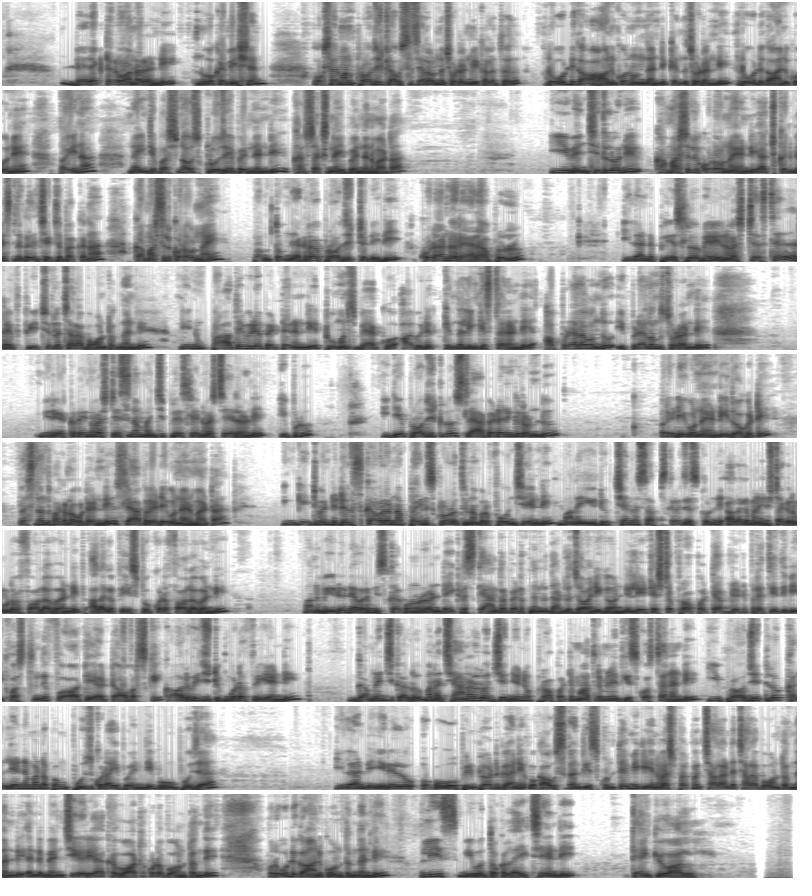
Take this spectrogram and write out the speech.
డైరెక్టర్ ఓనర్ అండి. నో కమిషన్ ఒకసారి మన ప్రాజెక్ట్లో హౌసెస్ ఎలా ఉన్నా చూడండి మీ కళ్ళతో. రోడ్డుకి ఆనుకొని ఉందండి. కింద చూడండి. రోడ్డుకి ఆనుకొనే పైన నైంటీ పర్సెంట్ హౌస్ క్లోజ్ అయిపోయిందండి. కన్స్ట్రక్షన్ అయిపోయిందనమాట ఈ వెంచర్లోని కమర్షియల్ కూడా ఉన్నాయండి. అచ్చు కనిపిస్తుంది కదా చెట్ల పక్కన. కమర్షియల్ కూడా ఉన్నాయి. పంతొమ్మిది ఎకరాల ప్రాజెక్ట్ అండి ఇది. రేర్ రేరా అప్రూవల్. ఇలాంటి ప్లేస్లో మీరు ఇన్వెస్ట్ చేస్తే రేపు ఫ్యూచర్లో చాలా బాగుంటుందండి. నేను పాత వీడియో పెట్టానండి టూ మంత్స్ బ్యాక్. ఆ వీడియో కింద లింక్ ఇస్తానండి. అప్పుడు ఎలా ఉందో ఇప్పుడు ఎలా ఉందో చూడండి. మీరు ఎక్కడ ఇన్వెస్ట్ చేసినా మంచి ప్లేస్లో ఇన్వెస్ట్ చేయాలండి. ఇప్పుడు ఇదే ప్రాజెక్ట్లో స్లాబ్ వేయడానికి రెండు రెడీగా ఉన్నాయండి. ఇది ఒకటి ప్లస్ దాని పక్కన ఒకటి అండి స్లాబ్ రెడీగా ఉన్నాయన్నమాట. ఇంకా ఎటువంటి డీటెయిల్స్ కావాలన్నా పైన స్క్రోల్ వచ్చిన నెంబర్ ఫోన్ చేయండి. మన యూట్యూబ్ ఛానల్ సబ్స్క్రైబ్ చేసుకోండి. అలాగే మన ఇన్స్టాగ్రామ్ కూడా ఫాలో అవ్వండి. అలాగే ఫేస్బుక్ కూడా ఫాలో అవ్వండి. మన వీడియోని ఎవరు మిస్ కాకుండా అంటే ఇక్కడ స్కానర్ పెడుతున్నాను దాంట్లో జాయిన్ కావండి లేటెస్ట్ ప్రాపర్టీ అప్డేట్ ప్రతిదీ మీకు వస్తుంది. ఫార్టీ ఎయిట్ అవర్స్కి కార్ విజిటింగ్ కూడా ఫ్రీ అండి. గమనించగలరు మన ఛానల్లో జెన్యున్ ప్రాపర్టీ మాత్రమే నేను తీసుకొస్తానండి. ఈ ప్రాజెక్ట్లో కళ్యాణ మండపం పూజ కూడా అయిపోయింది. భూమి పూజ. ఇలాంటి ఏరియాలో ఒక ఓపెన్ ప్లాట్ కానీ ఒక హౌస్ కానీ తీసుకుంటే మీకు ఇన్వెస్ట్ పర్పస్ చాలా అంటే చాలా బాగుంటుందండి. అండ్ మంచి ఏరియా అక్కడ వాటర్ కూడా బాగుంటుంది. రోడ్డుకి ఆనుకు ఉంటుందండి ప్లీజ్ మీ వంతు ఒక లైక్ చేయండి. Thank you all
